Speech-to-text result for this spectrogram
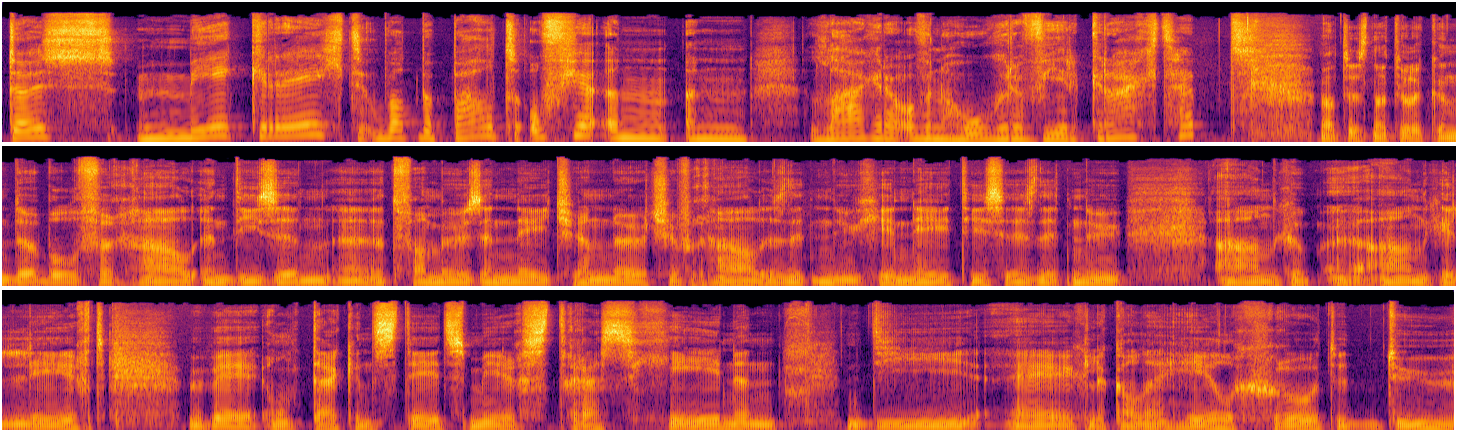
thuis meekrijgt, wat bepaalt of je een, een lagere of een hogere veerkracht hebt? het is natuurlijk een dubbel verhaal in die zin. Het fameuze nature-nurture verhaal. Is dit nu genetisch? Is dit nu eh, aangeleerd? Wij ontdekken steeds meer stressgenen die eigenlijk al een heel grote duw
